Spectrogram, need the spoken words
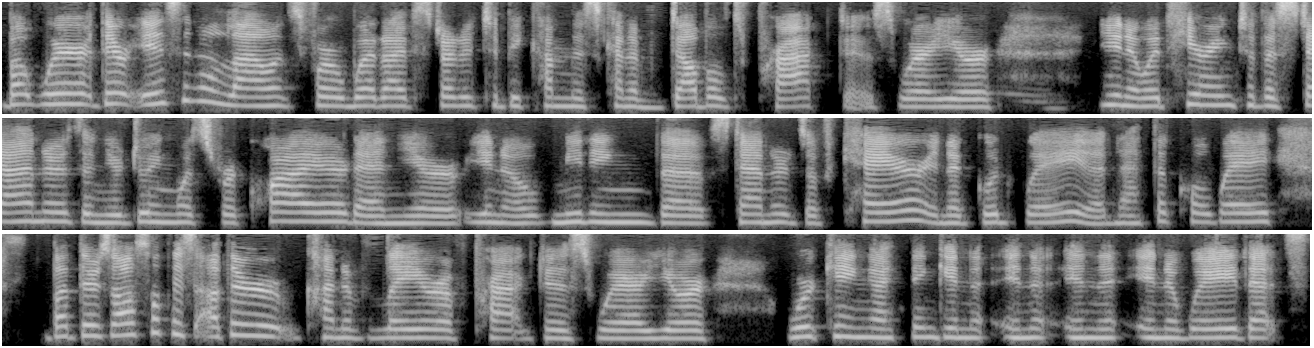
but where there is an allowance for what i've started to become this kind of doubled practice where you're you know adhering to the standards and you're doing what's required and you're you know meeting the standards of care in a good way an ethical way. But there's also this other kind of layer of practice where you're working i think in in in in a way that's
